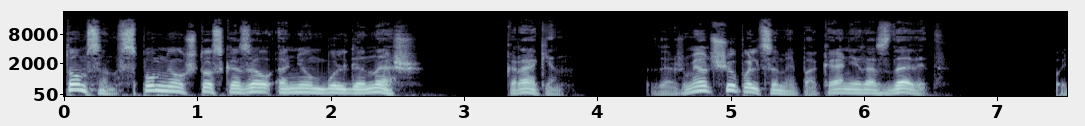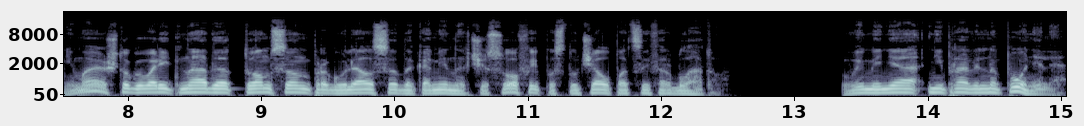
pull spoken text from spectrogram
Томпсон вспомнил, что сказал о нем Бульденеш. Кракен. Зажмет щупальцами, пока не раздавит. Понимая, что говорить надо, Томпсон прогулялся до каминных часов и постучал по циферблату. «Вы меня неправильно поняли»,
